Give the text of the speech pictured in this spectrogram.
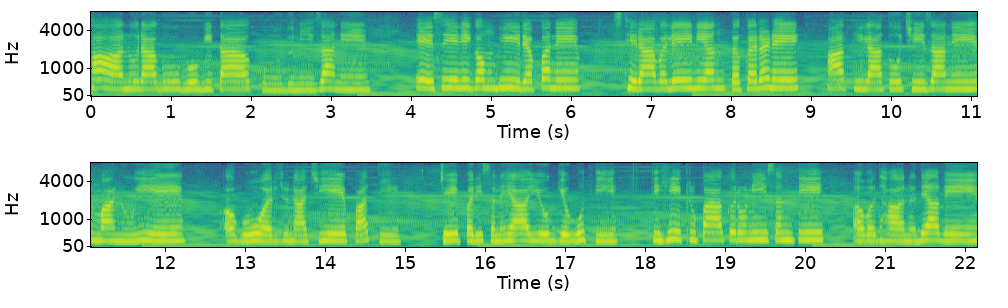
हा अनुरागू भोगिता कुमुदुनी जाणे ऐसे निगंभीरपणे स्थिरावले नियंत करणे आथिला तोची जाणे मानुये अहो अर्जुनाची ये पाती जे परिसनया योग्य होती तीही कृपा करुणी संती अवधान द्यावे.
